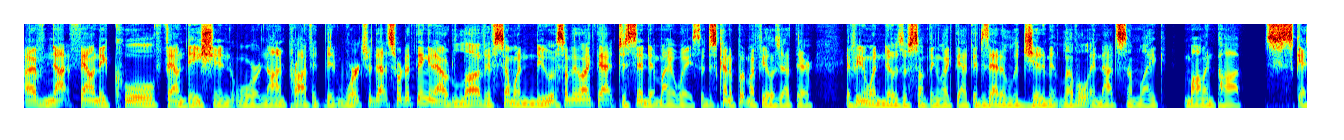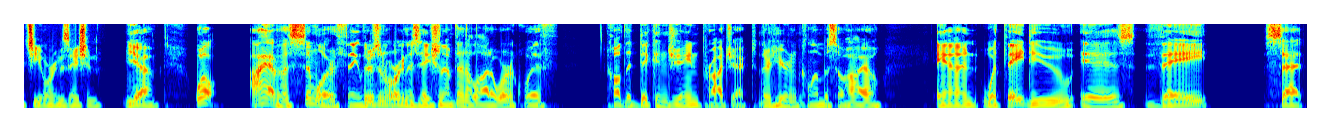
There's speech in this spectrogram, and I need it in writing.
I've not found a cool foundation or nonprofit that works with that sort of thing. And I would love if someone knew of something like that to send it my way. So just kind of put my feelers out there. If anyone knows of something like that, that is at a legitimate level and not some like mom and pop sketchy organization. Yeah. Well, I have a similar thing. There's an organization I've done a lot of work with called the Dick and Jane Project. They're here in Columbus, Ohio. And what they do is they set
